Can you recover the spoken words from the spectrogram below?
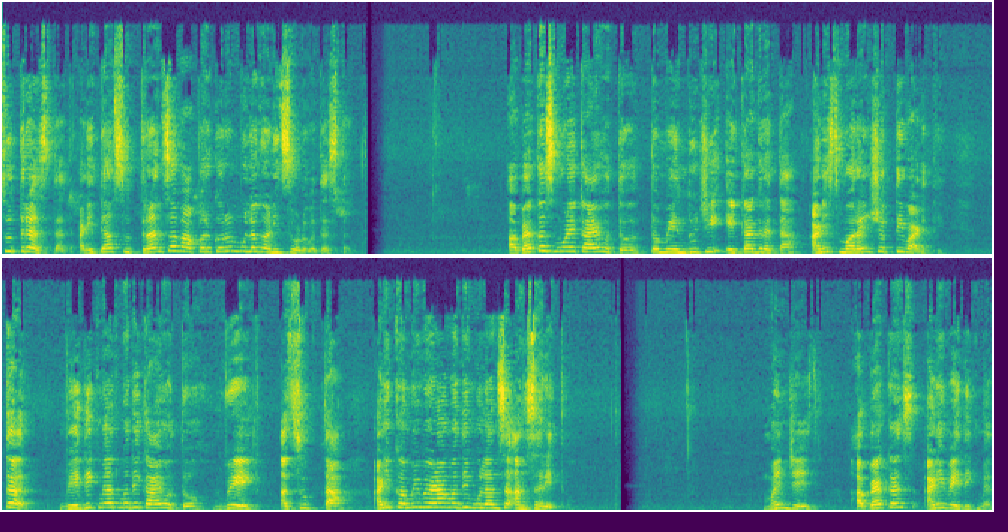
सूत्र असतात आणि त्या सूत्रांचा वापर करून मुलं गणित सोडवत असतात. अबॅकसमुळे काय होतं? तर मेंदूची एकाग्रता आणि स्मरणशक्ती वाढते. तर वेदिक मॅथमध्ये काय होतं? वेग अचूकता आणि कमी वेळामध्ये मुलांचं आन्सर येतं. म्हणजेच अबॅकस आणि वेदिक मॅथ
